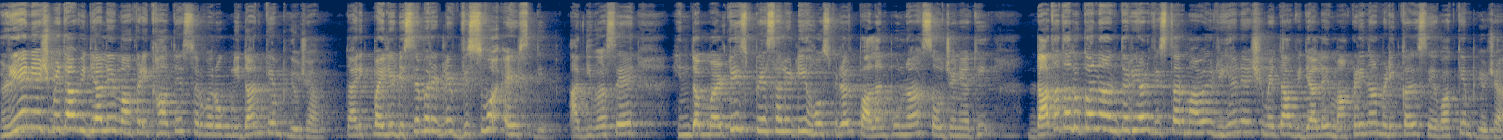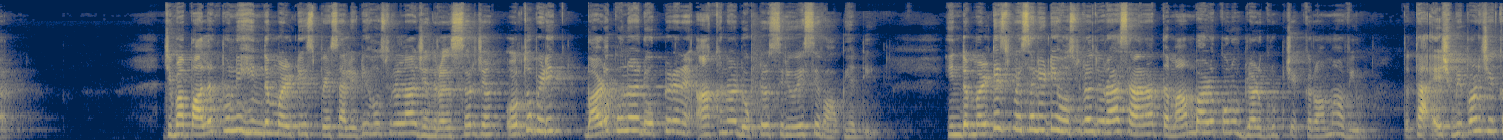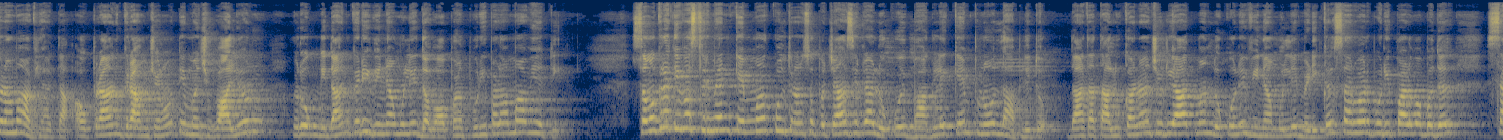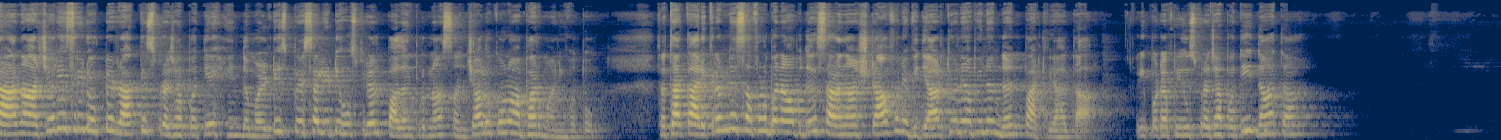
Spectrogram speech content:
રિયનેશ મહેતા વિદ્યાલય માકડી ખાતે સર્વરોગ નિદાન કેમ્પ યોજાયો. તારીખ પહેલી ડિસેમ્બર એટલે વિશ્વ એડ્સ દિન. આ દિવસે હિન્દ મલ્ટી સ્પેશિયાલિટી હોસ્પિટલ પાલનપુરના સૌજન્યથી દાતા તાલુકાના અંતરિયાળ વિસ્તારમાં આવેલ રિયનેશ મહેતા વિદ્યાલય માકડીના મેડિકલ સેવા કેમ્પ યોજાયો. જેમાં પાલનપુરની હિન્દ મલ્ટી સ્પેશિયાલિટી હોસ્પિટલના જનરલ સર્જન, ઓર્થોપેડિક, બાળકોના ડોક્ટર અને આંખના ડોક્ટરશ્રીઓએ સેવા આપી હતી. હિન્દ મલ્ટી સ્પેશિયાલિટી હોસ્પિટલ દ્વારા શાળાના તમામ બાળકોનું બ્લડ ગ્રુપ ચેક કરવામાં આવ્યું. તથા એશબી પણ ચેક આવ્યા હતા. આ ઉપરાંત ગ્રામજનો તેમજ વાલીઓનું રોગ નિદાન કરી વિનામૂલ્યે દવાઓ પણ પૂરી પાડવામાં આવી હતી. સમગ્ર દિવસ દરમિયાન કેમ્પમાં કુલ ત્રણસો પચાસ જેટલા લોકોએ ભાગ લઈ કેમ્પનો લાભ લીધો. દાંતા તાલુકાના જરૂરિયાતમંદ લોકોને વિનામૂલ્યે મેડિકલ સારવાર પૂરી પાડવા બદલ શાળાના આચાર્ય શ્રી ડોક્ટર રાકેશ પ્રજાપતિએ હિન્દ મલ્ટી સ્પેશિયાલિટી હોસ્પિટલ પાલનપુરના સંચાલકોનો આભાર માન્યો હતો તથા કાર્યક્રમને સફળ બનાવવા બદલ શાળાના સ્ટાફ અને વિદ્યાર્થીઓને અભિનંદન પાઠવ્યા હતા. રિપોર્ટર પિયુષ પ્રજાપતિ, દાંતા.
